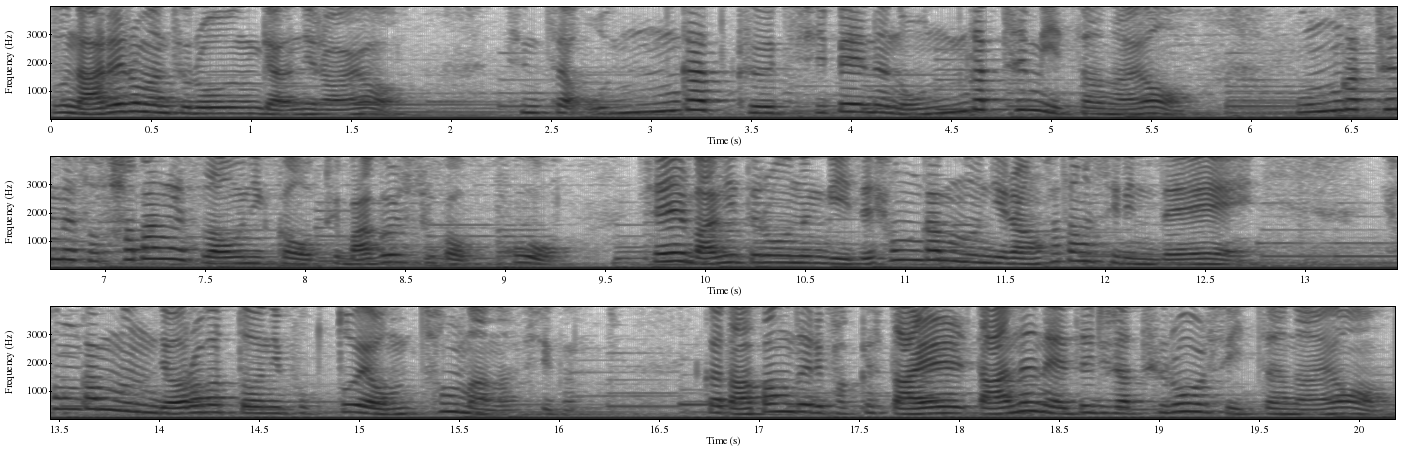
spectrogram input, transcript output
문 아래로만 들어오는 게 아니라요. 진짜 온갖 그 집에는 온갖 틈이 있잖아요. 온갖 틈에서 사방에서 나오니까 어떻게 막을 수가 없고 제일 많이 들어오는 게 이제 현관문이랑 화장실인데 현관문 열어봤더니 복도에 엄청 많아 지금. 그러니까 나방들이 밖에서 날, 나는 애들이라 들어올 수 있잖아요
